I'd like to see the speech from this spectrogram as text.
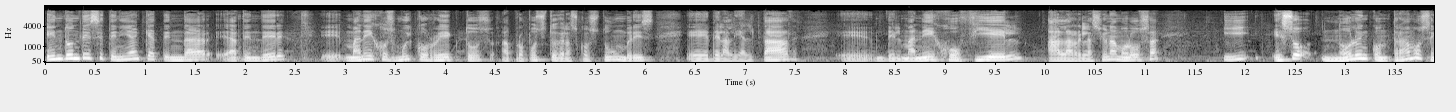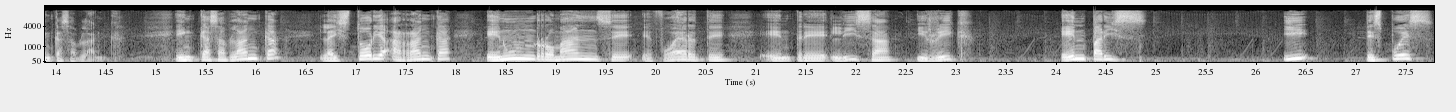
en donde se tenían que atender, eh, manejos muy correctos a propósito de las costumbres, eh, de la lealtad, eh, del manejo fiel a la relación amorosa, y eso no lo encontramos en Casablanca. En Casablanca la historia arranca en un romance fuerte entre Lisa y Rick en París. Y después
